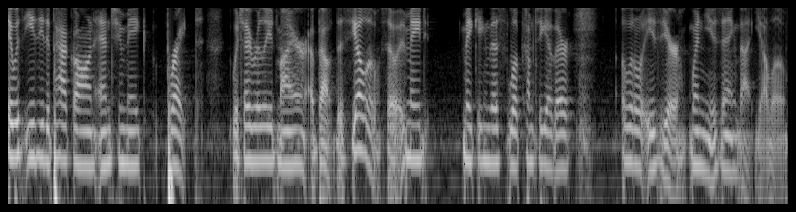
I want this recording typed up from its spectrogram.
it was easy to pack on and to make bright, which I really admire about this yellow. So it made making this look come together a little easier when using that yellow.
